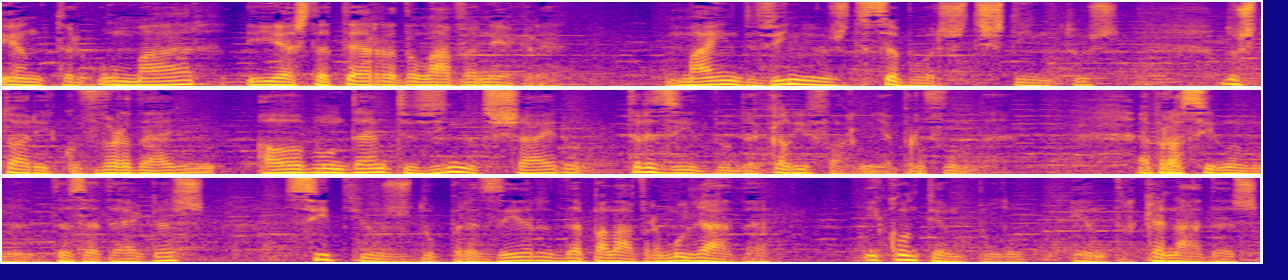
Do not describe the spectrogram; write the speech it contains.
entre o mar e esta terra de lava negra, mãe de vinhos de sabores distintos, do histórico verdelho ao abundante vinho de cheiro trazido da Califórnia profunda. Aproximo-me das adegas, sítios do prazer da palavra molhada, e contemplo, entre canadas,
